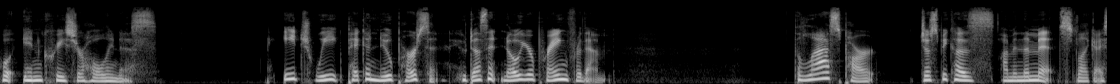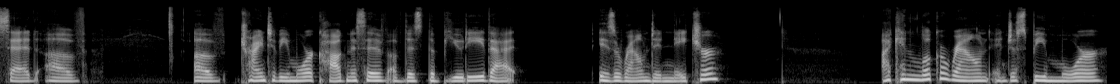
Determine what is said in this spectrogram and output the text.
will increase your holiness. Each week, pick a new person who doesn't know you're praying for them. The last part, just because I'm in the midst, like I said, of of trying to be more cognizant of this the beauty that is around in nature, I can look around and just be more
